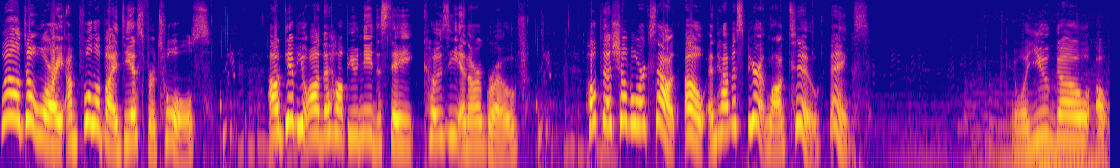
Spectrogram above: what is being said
Well, don't worry. I'm full of ideas for tools. I'll give you all the help you need to stay cozy in our grove. Hope that shovel works out. Oh, and have a spirit log, too. Thanks. Okay, well you go... Oh.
